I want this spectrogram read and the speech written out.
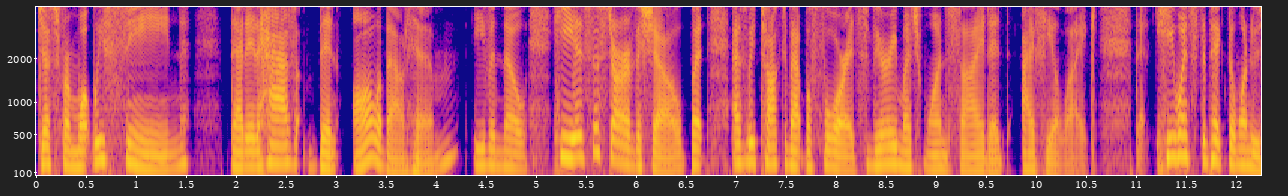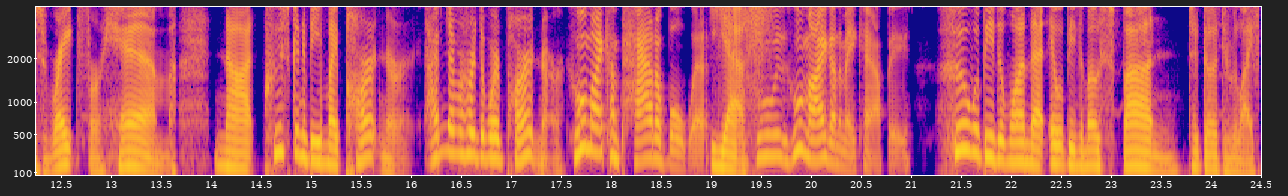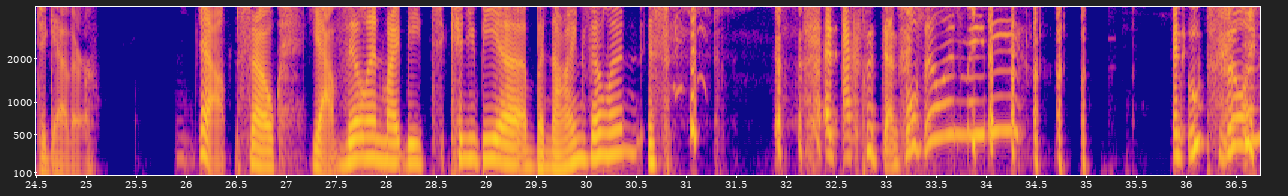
Just from what we've seen, that it has been all about him, even though he is the star of the show. But as we talked about before, it's very much one sided, I feel like, that he wants to pick the one who's right for him, not who's going to be my partner. I've never heard the word partner. Who am I compatible with? Yes. Who who am I going to make happy? Who would be the one that it would be the most fun to go through life together? Yeah. So, yeah, villain might be. T- can you be a benign villain? Is An accidental villain, maybe? An oops villain?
